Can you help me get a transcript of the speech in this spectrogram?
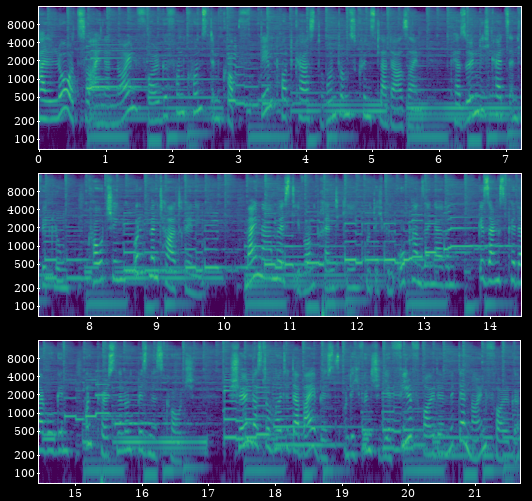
Hallo zu einer neuen Folge von Kunst im Kopf, dem Podcast rund ums Künstlerdasein, Persönlichkeitsentwicklung, Coaching und Mentaltraining. Mein Name ist Yvonne Prentki und ich bin Opernsängerin, Gesangspädagogin und Personal- und Business Coach. Schön, dass du heute dabei bist und ich wünsche dir viel Freude mit der neuen Folge.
